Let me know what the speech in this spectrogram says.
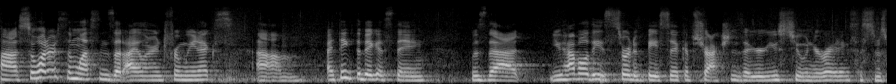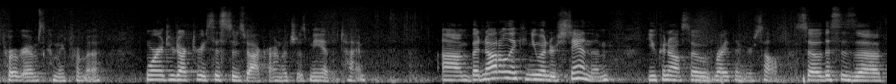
Uh, so, what are some lessons that I learned from Weenix? Um, I think the biggest thing was that you have all these sort of basic abstractions that you're used to when you're writing systems programs coming from a more introductory systems background, which was me at the time. Um, but not only can you understand them, you can also write them yourself. So this is a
